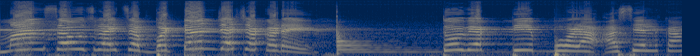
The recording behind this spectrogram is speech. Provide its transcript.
माणसं उचलायचं बटन ज्याच्याकडे तो व्यक्ती भोळा असेल का?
